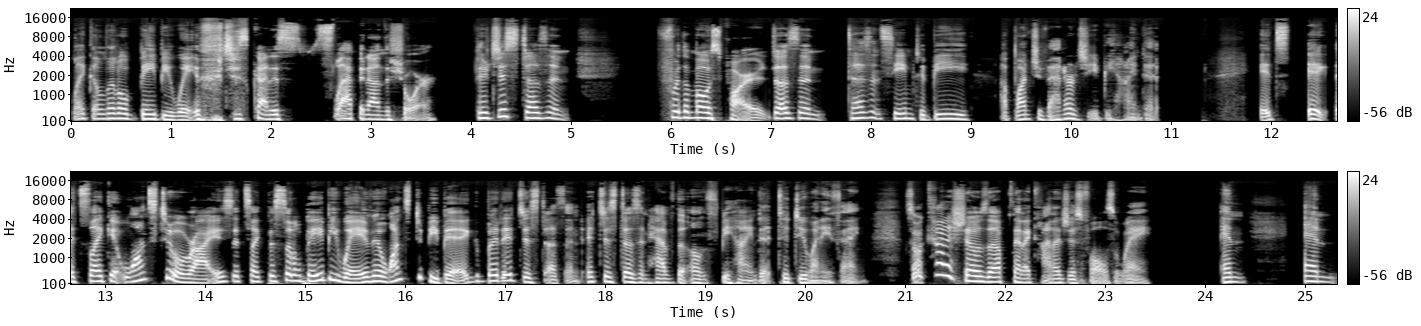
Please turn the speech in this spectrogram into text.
like a little baby wave just kind of slapping on the shore. There just doesn't for the most part doesn't doesn't seem to be a bunch of energy behind it it's it, it's like it wants to arise. It's like this little baby wave. It wants to be big, but it just doesn't. It just doesn't have the oomph behind it to do anything. So it kind of shows up, then it kind of just falls away. And and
